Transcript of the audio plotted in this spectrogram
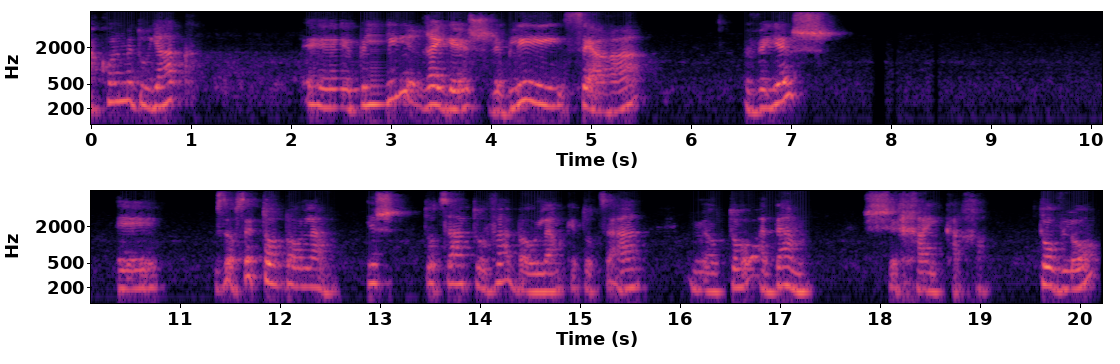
הכל מדויק, אה, בלי רגש ובלי סערה, ויש... אה, זה עושה טוב בעולם. יש תוצאה טובה בעולם כתוצאה מאותו אדם שחי ככה. טוב לו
